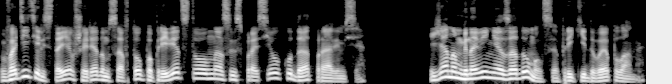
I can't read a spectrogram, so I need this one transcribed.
Водитель, стоявший рядом с авто, поприветствовал нас и спросил, куда отправимся. Я на мгновение задумался, прикидывая планы.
